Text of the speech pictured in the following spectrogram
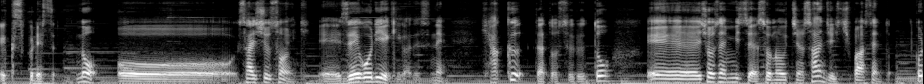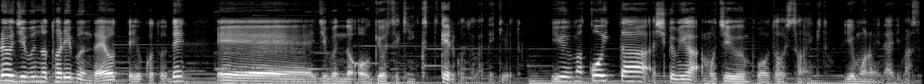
エクスプレスの最終損益、え税後利益がですね、100だとすると、えー、商船三井はそのうちの31%。これを自分の取り分だよっていうことで、えー、自分の業績にくっつけることができるという、まあ、こういった仕組みが持ち分法投資損益というものになります。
